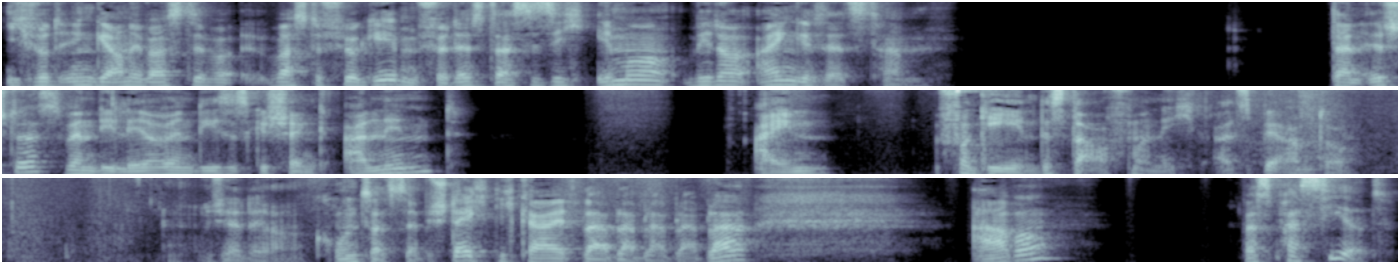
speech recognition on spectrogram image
ich würde Ihnen gerne was, was dafür geben, für das, dass Sie sich immer wieder eingesetzt haben. Dann ist das, wenn die Lehrerin dieses Geschenk annimmt, ein Vergehen. Das darf man nicht als Beamter ist ja der Grundsatz der Bestechlichkeit, bla bla bla bla bla. Aber was passiert?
